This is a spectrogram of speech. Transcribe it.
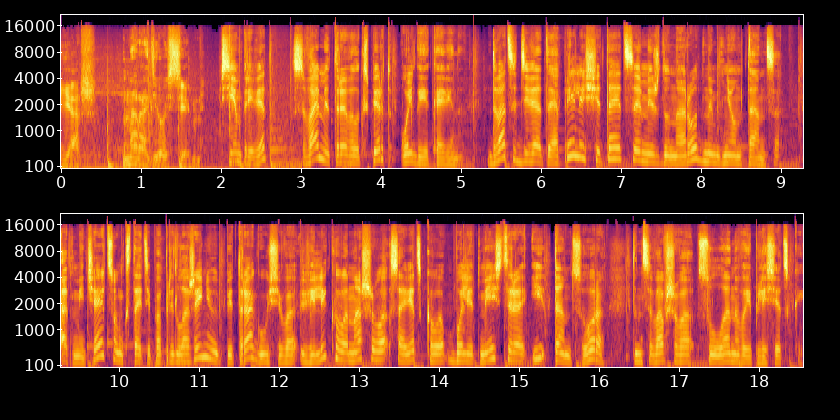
«Вояж» на Радио 7. Всем привет! С вами travel эксперт Ольга Яковина. 29 апреля считается Международным днем танца. Отмечается он, кстати, по предложению Петра Гусева, великого нашего советского балетмейстера и танцора, танцевавшего с Улановой и Плесецкой.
